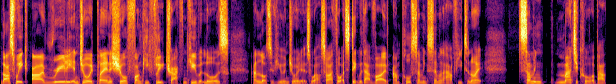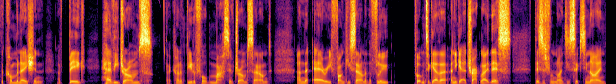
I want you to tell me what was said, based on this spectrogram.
Last week, I really enjoyed playing a short, funky flute track from Hubert Laws, and lots of you enjoyed it as well. So I thought I'd stick with that vibe and pull something similar out for you tonight. Something magical about the combination of big, heavy drums, that kind of beautiful, massive drum sound, and the airy, funky sound of the flute. Put them together, and you get a track like this. This is from 1969.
